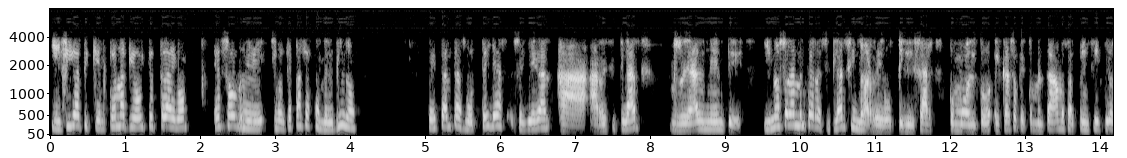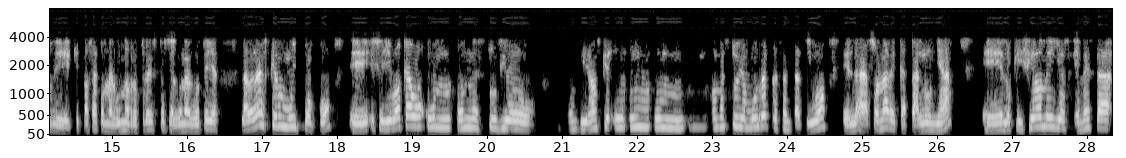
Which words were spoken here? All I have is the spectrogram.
Y fíjate que el tema que hoy te traigo es sobre, sobre qué pasa con el vino. ¿Qué tantas botellas se llegan a, reciclar realmente y no solamente a reciclar, sino a reutilizar, como el, el, caso que comentábamos al principio de qué pasa con algunos refrescos y algunas botellas. La verdad es que es muy poco. Eh, se llevó a cabo un, un estudio, un, digamos que un, un, un, estudio muy representativo en la zona de Cataluña. Eh, lo que hicieron ellos en esta,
